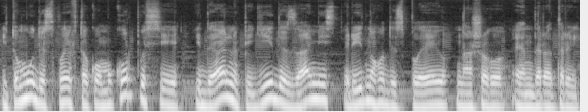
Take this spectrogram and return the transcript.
і тому дисплей в такому корпусі ідеально підійде замість рідного дисплею нашого Ender 3.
